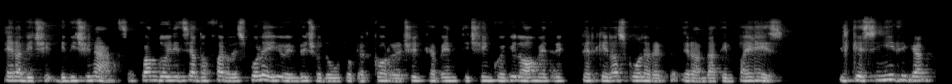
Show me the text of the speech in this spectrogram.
Era vici, di vicinanza. Quando ho iniziato a fare le scuole io invece ho dovuto percorrere circa 25 chilometri perché la scuola era, era andata in paese. Il che significa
